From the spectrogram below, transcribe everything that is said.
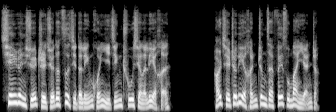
千仞雪只觉得自己的灵魂已经出现了裂痕，而且这裂痕正在飞速蔓延着，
